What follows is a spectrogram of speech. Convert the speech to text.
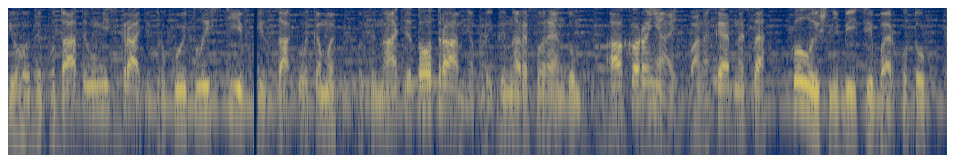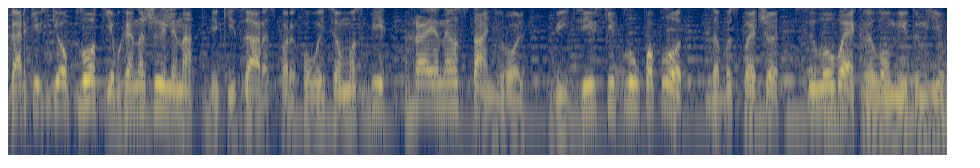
його депутати у міськраді друкують листівки з закликами 11 травня прийти на референдум, а охороняють пана Кернеса колишні бійці Беркуту. Харківський оплот Євгена Жиліна, який зараз переховується в Москві, грає не останню роль. Бійцівський клуб «Оплот» забезпечує силове крило мітингів.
